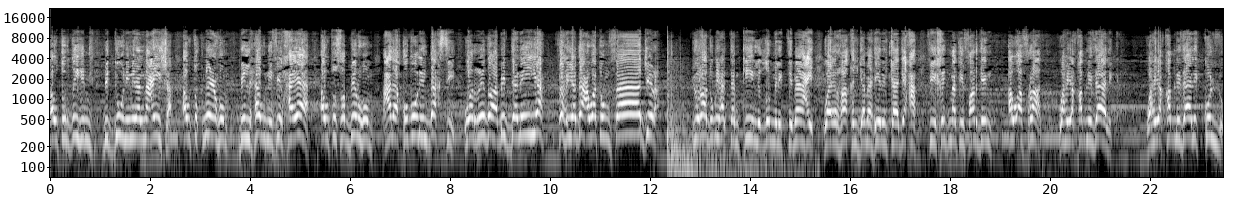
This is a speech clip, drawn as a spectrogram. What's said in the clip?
أو ترضيهم بالدون من المعيشة أو تقنعهم بالهون في الحياة أو تصبرهم على قبول البخس والرضا بالدنية فهي دعوة فاجرة. يراد بها التمكين للظلم الاجتماعي وإرهاق الجماهير الكادحة في خدمة فرد أو أفراد وهي قبل ذلك وهي قبل ذلك كله.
